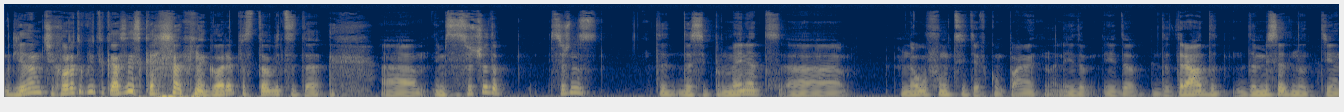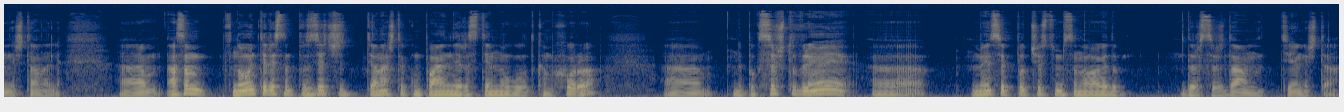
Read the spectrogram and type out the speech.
гледам, че хората, които така се изкачват нагоре по стълбицата, а, им се случва да всъщност да, да си променят а, много функциите в компанията, нали, и да, и да, да трябва да, да мислят над тия неща, нали. А, аз съм в много интересна позиция, че тя нашата компания не расте много от към хора, а, но пък в същото време а, мен все по-често ми се налага да, да разсъждавам на тия неща.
